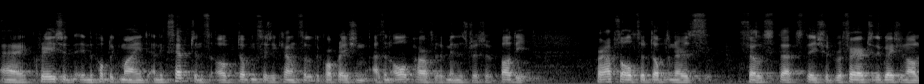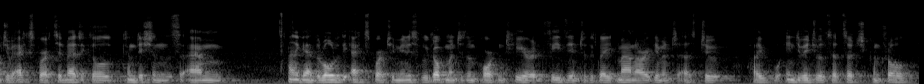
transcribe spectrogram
uh, created in the public mind an acceptance of Dublin City Council, the corporation, as an all powerful administrative body. Perhaps also Dubliners felt that they should refer to the greater knowledge of experts in medical conditions. Um, and again, the role of the expert in municipal government is important here and feeds into the great man argument as to how individuals had such control.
